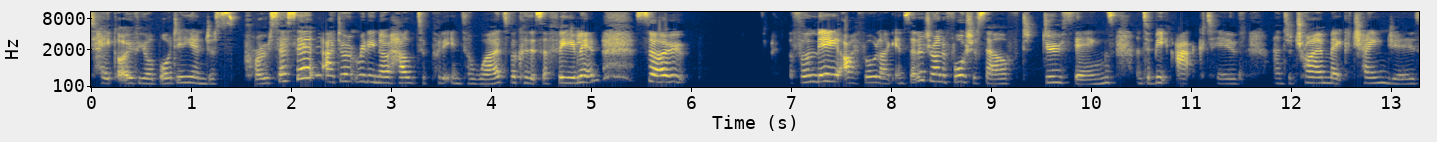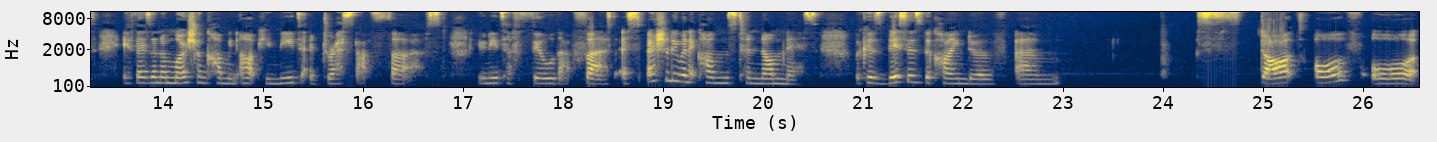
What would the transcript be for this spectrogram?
take over your body and just process it. I don't really know how to put it into words because it's a feeling. So for me, I feel like instead of trying to force yourself to do things and to be active and to try and make changes, if there's an emotion coming up, you need to address that first. You need to feel that first, especially when it comes to numbness, because this is the kind of um, start of or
